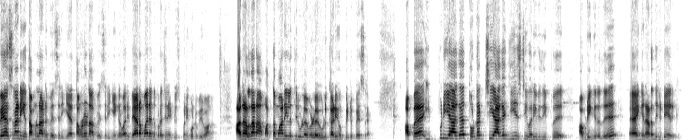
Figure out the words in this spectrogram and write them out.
பேசுனா நீங்கள் தமிழ்நாடு பேசுகிறீங்க தமிழ்நாடு பேசுகிறீங்கிற மாதிரி வேறு மாதிரி அந்த பிரச்சனையை ட்விஸ்ட் பண்ணி கொண்டு போயிடுவாங்க அதனால தான் நான் மற்ற மாநிலத்தில் உள்ள விழு- விழுக்காடையும் ஒப்பிட்டு பேசுகிறேன் அப்போ இப்படியாக தொடர்ச்சியாக ஜிஎஸ்டி வரி விதிப்பு அப்படிங்கிறது இங்கே நடந்துக்கிட்டே இருக்குது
